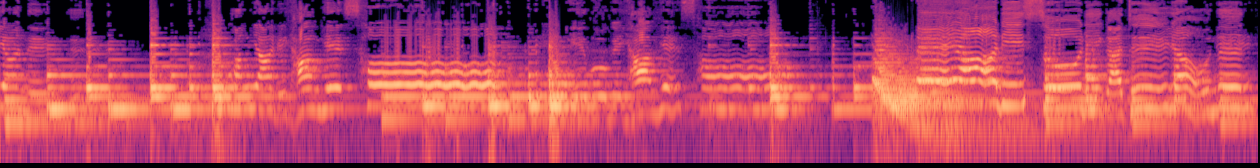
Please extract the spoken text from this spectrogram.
여는 광야를 향해서 계곡을 향해서 메아리 소리가 들려오는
